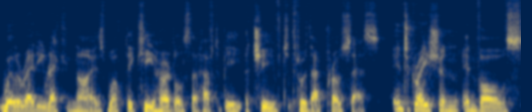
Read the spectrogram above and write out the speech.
will already recognize what the key hurdles that have to be achieved through that process. Integration involves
